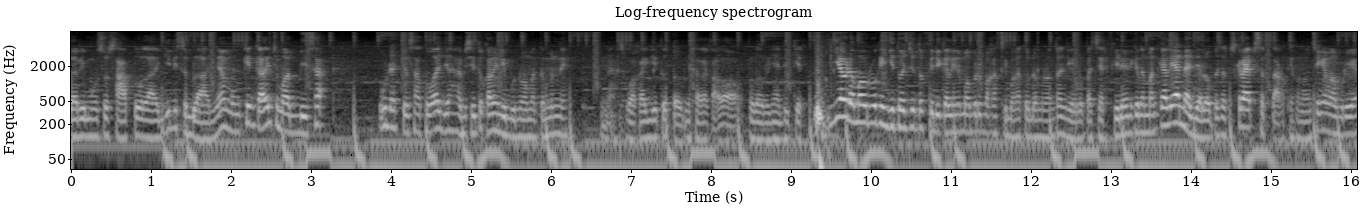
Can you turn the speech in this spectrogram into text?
dari musuh satu lagi di sebelahnya, mungkin kalian cuma bisa udah kill satu aja habis itu kalian dibunuh sama temen nih nah suka kayak gitu tuh misalnya kalau pelurunya dikit. Ya udah mau bro kayak gitu aja tuh video kali ini mau bro makasih banget udah menonton jangan lupa share video ini ke teman kalian dan jangan lupa subscribe serta aktifkan loncengnya ma bro ya.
